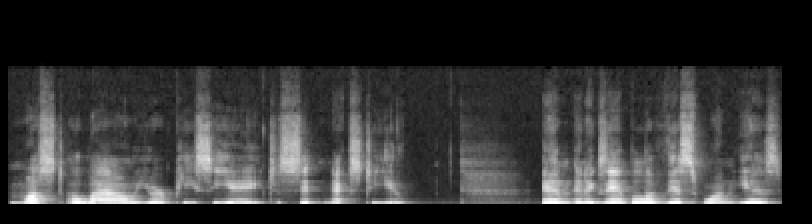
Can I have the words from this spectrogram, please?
must allow your PCA to sit next to you. And an example of this one is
